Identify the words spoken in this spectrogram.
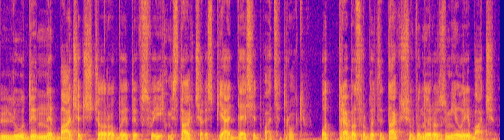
люди не бачать, що робити в своїх містах через 5, 10, 20 років. От треба зробити так, щоб вони розуміли і бачили.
